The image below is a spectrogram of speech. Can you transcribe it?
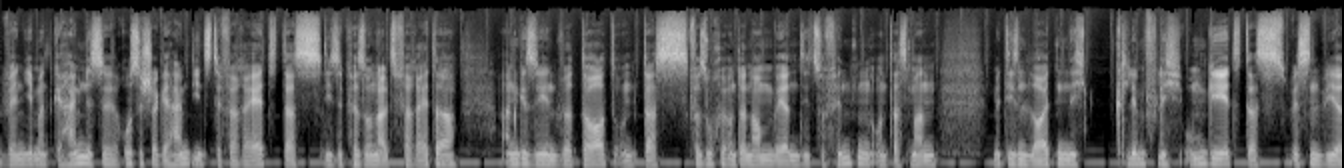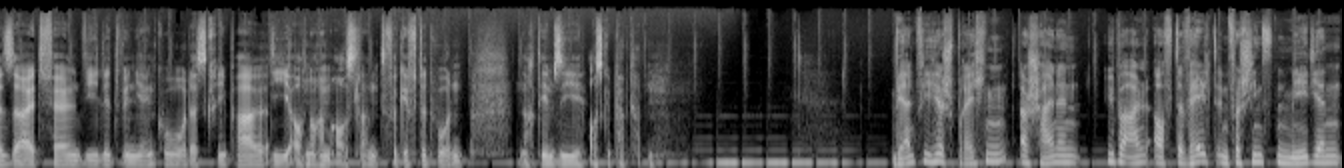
wenn jemand Geheimnisse russischer Geheimdienste verrät, dass diese Person als Verräter angesehen wird dort und dass Versuche unternommen werden, sie zu finden und dass man mit diesen Leuten nicht klimpflich umgeht. Das wissen wir seit Fällen wie Litvinenko oder Skripal, die auch noch im Ausland vergiftet wurden, nachdem sie ausgepackt hatten. Während wir hier sprechen, erscheinen überall auf der Welt in verschiedensten Medien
